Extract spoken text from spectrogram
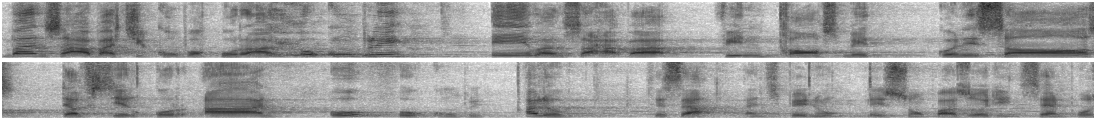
ben sahaba qui comprend le Coran au complet, et ben sahaba fin transmettre connaissance, tafsir Coran au, au complet. Alors, c'est ça, un petit peu nous, ils sont pas aujourd'hui, c'est un processus.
